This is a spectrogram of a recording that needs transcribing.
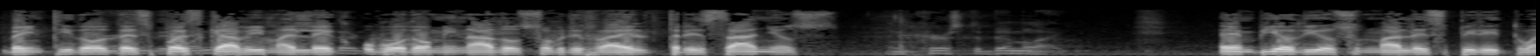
22, después que Abimelech hubo dominado sobre Israel tres años, envió Dios un mal espíritu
